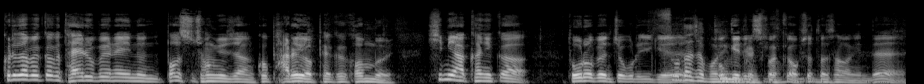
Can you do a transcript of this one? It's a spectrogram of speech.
그러다 보니까 그 대로변에 있는 버스 정류장 그 바로 옆에 그 건물 힘이 약하니까 도로변 쪽으로 이게 쏟아져 거죠. 수밖에 없었던 상황인데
